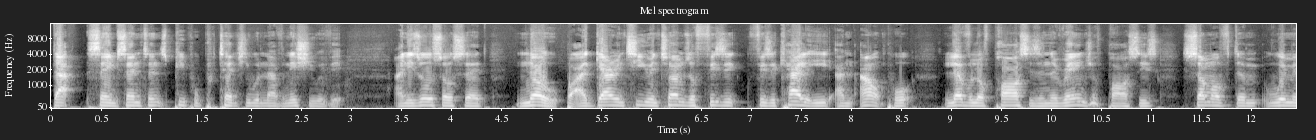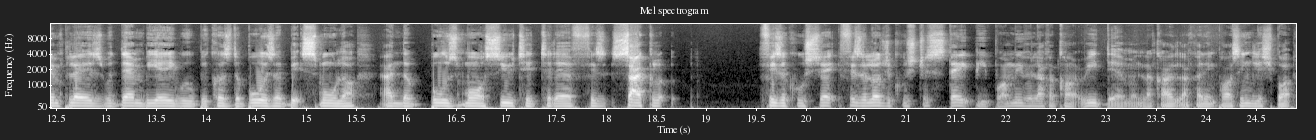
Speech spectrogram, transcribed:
that same sentence people potentially wouldn't have an issue with it. And he's also said no but I guarantee you in terms of physic physicality and output level of passes and the range of passes some of the women players would then be able because the ball is a bit smaller and the ball's more suited to their phys- psycho physical shape, physiological state people. I'm even like I can't read them and like I like I didn't pass English, but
